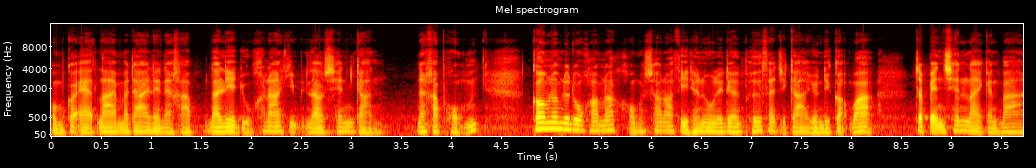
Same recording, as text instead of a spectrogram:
ผมก็แอดไลน์มาได้เลยนะครับรายละเอียดอยู่ข้างล่างคลิปแล้วเช่นกัน นะครับผมก็เริ่มดูดวงความรักของชาวราศีธนูในเดือนพฤศจิกายนดีกว่าว่า จะเป็นเช่นไรกันบ้าง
